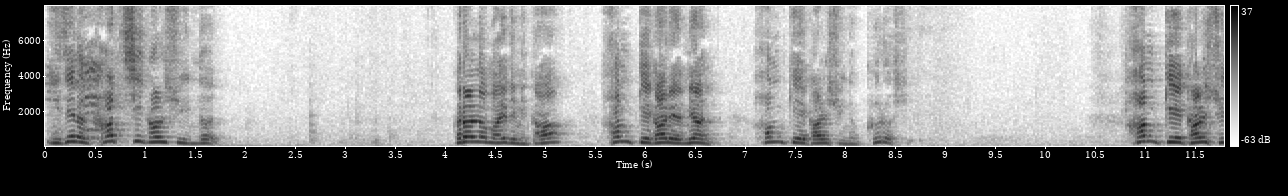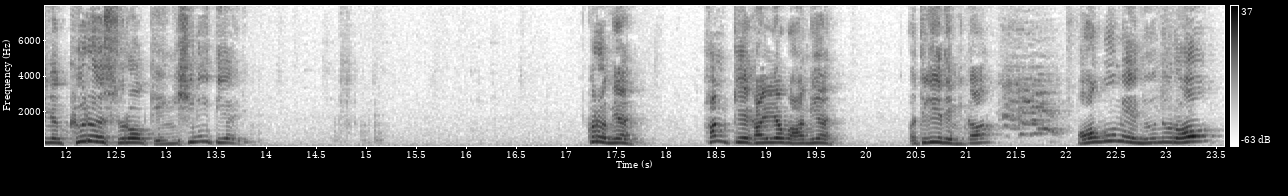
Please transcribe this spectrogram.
이제는 같이 갈 수 있는 그러려면 어야 됩니까? 함께 가려면 함께 갈 수 있는 그릇이 돼요. 함께 갈 수 있는 그릇으로 갱신이 되어야 됩니다. 그러면 함께 가려고 하면 어떻게 해야 됩니까? 복음의 눈으로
